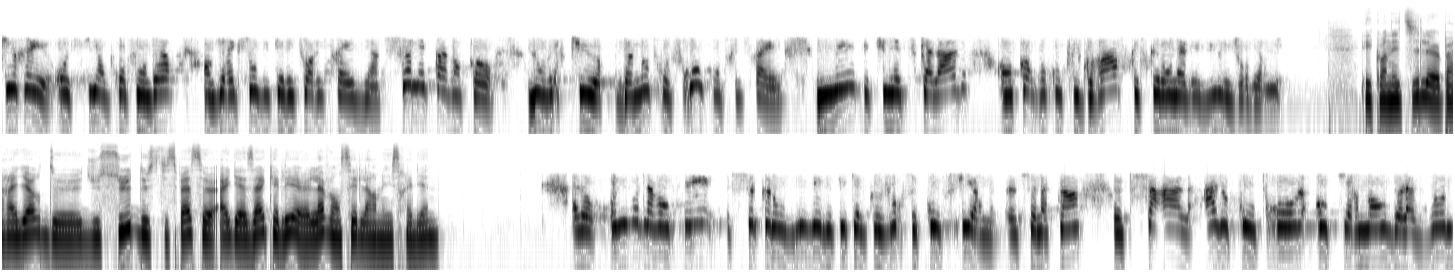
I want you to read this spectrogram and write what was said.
tirer aussi en profondeur en direction du territoire israélien. Ce n'est pas encore l'ouverture d'un autre front contre Israël, mais c'est une escalade encore beaucoup plus grave que ce que l'on avait vu les jours derniers. Et qu'en est-il euh, par ailleurs du sud, de ce qui se passe euh, à Gaza? Quelle est l'avancée de l'armée israélienne? Alors, au niveau de l'avancée, ce que l'on disait depuis quelques jours se confirme euh, ce matin. Euh, a le contrôle entièrement de la zone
